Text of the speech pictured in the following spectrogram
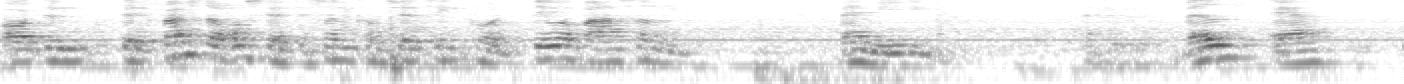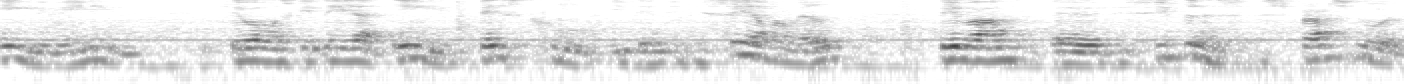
Og den, den første overskrift, jeg sådan kom til at tænke på, det var bare sådan, hvad er meningen? Altså, hvad er egentlig meningen? Det var måske det, jeg egentlig bedst kunne identificere mig med. Det var øh, disciplenes spørgsmål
